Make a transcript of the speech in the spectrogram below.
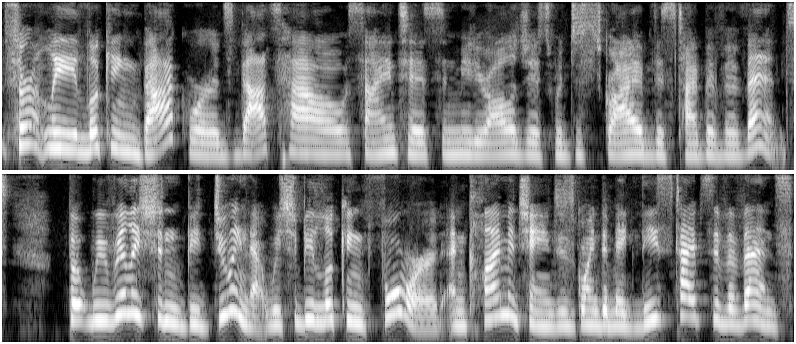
Certainly, looking backwards, that's how scientists and meteorologists would describe this type of event. But we really shouldn't be doing that. We should be looking forward and climate change is going to make these types of events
